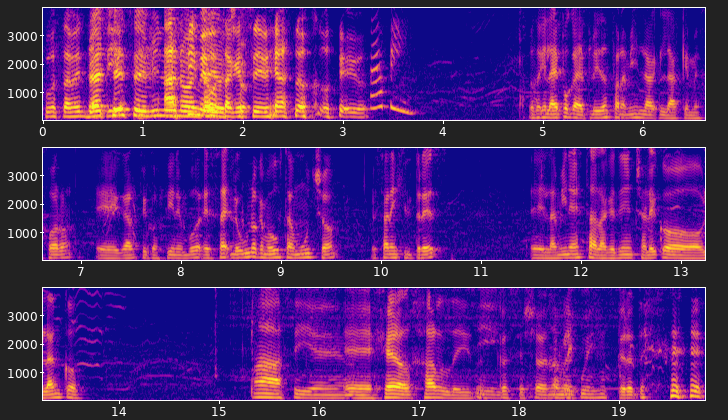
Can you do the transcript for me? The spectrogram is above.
Justamente VHS así, así me 1998. gusta que se vean los juegos. O sea que la época de Play 2 para mí es la, la que mejor eh, gráficos tiene. Lo uno que me gusta mucho es Silent Hill 3. eh, la mina esta, la que tiene el chaleco blanco. Ah, sí. Eh, Eh, Harold Harley, sí, qué sé yo, no me- pero, te-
